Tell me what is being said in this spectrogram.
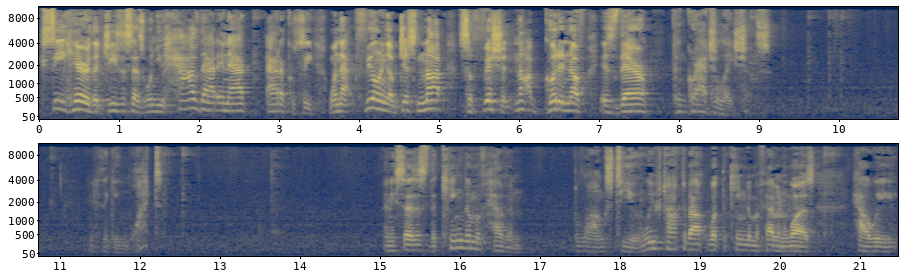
see here that Jesus says when you have that inadequacy, when that feeling of just not sufficient, not good enough is there, congratulations. And you're thinking, what? And he says, the kingdom of heaven belongs to you. And we've talked about what the kingdom of heaven was, how we,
